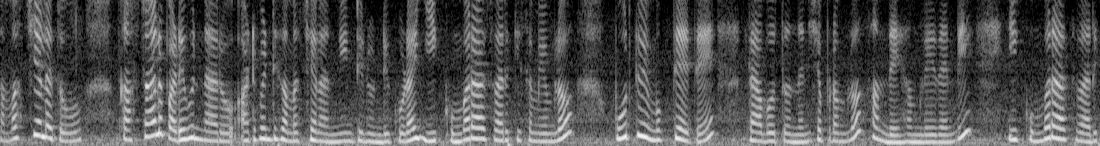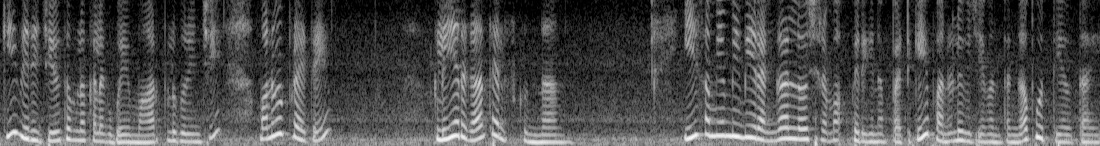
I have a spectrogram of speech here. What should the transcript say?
సమస్యలతో కష్టాలు పడి ఉన్నారో అటువంటి సమస్యలన్నింటి నుండి కూడా ఈ కుంభరాశి వారికి సమయంలో పూర్తి విముక్తి అయితే రాబోతోందని చెప్పడంలో సందేహం లేదండి. ఈ కుంభరాశి వారికి వీరి జీవితంలో కలగబోయే మార్పుల గురించి మనం ఇప్పుడైతే క్లియర్గా తెలుసుకుందాం. ఈ సమయం మీ రంగాల్లో శ్రమ పెరిగినప్పటికీ పనులు విజయవంతంగా పూర్తి అవుతాయి.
